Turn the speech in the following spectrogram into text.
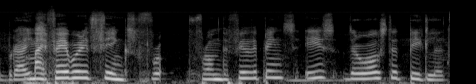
Bryce? My favorite things fr- from the Philippines is the roasted piglet.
